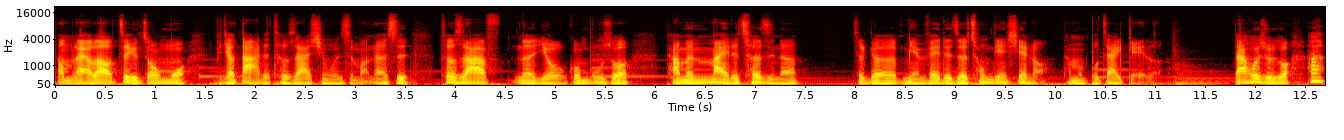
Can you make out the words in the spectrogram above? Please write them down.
那我们来到这个周末比较大的特斯拉新闻什么？那是特斯拉那有公布说他们卖的车子呢，这个免费的这充电线哦，他们不再给了。大家会觉得说啊，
